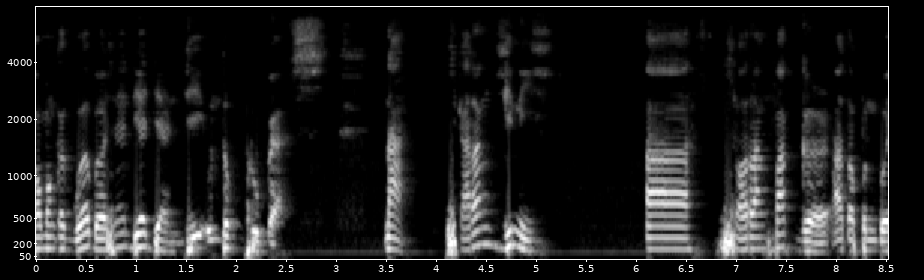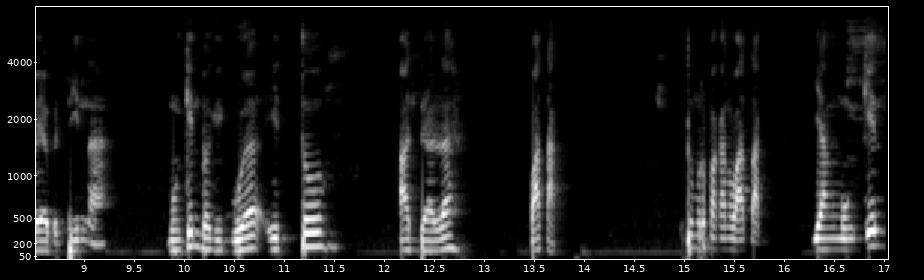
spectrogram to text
ngomong ke gua bahwasanya dia janji untuk berubah. Nah sekarang gini eh, seorang fuck girl ataupun boya betina mungkin bagi gua itu adalah watak. Itu merupakan watak yang mungkin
